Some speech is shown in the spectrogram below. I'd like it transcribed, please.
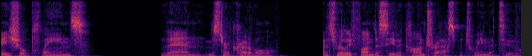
facial planes than Mr. Incredible, and it's really fun to see the contrast between the two.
